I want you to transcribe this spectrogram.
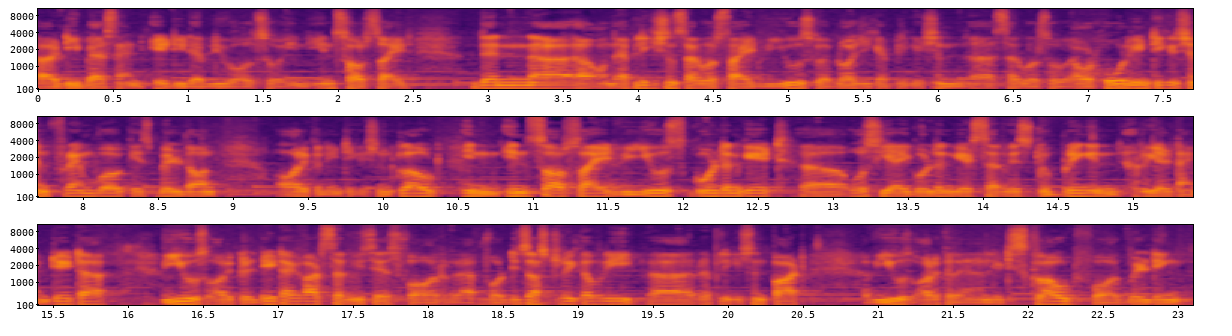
uh, DBaaS and ADW also in Insor side. Then uh, on the application server side, we use WebLogic application uh, server. So our whole integration framework is built on Oracle Integration Cloud. In Insor side, we use Golden Gate, uh, OCI Golden Gate service to bring in real-time data. We use Oracle Data Guard services for, uh, for disaster recovery uh, replication part. We use Oracle Analytics Cloud for building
